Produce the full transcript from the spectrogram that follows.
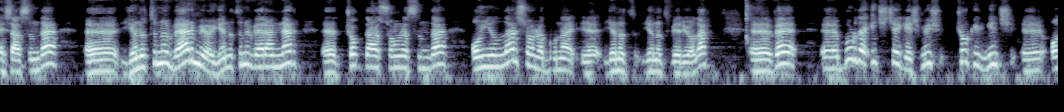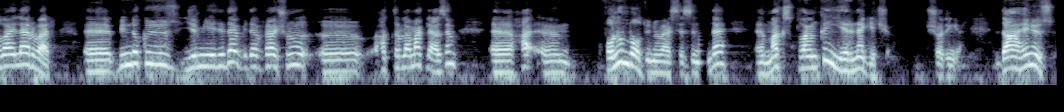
Esasında e, yanıtını vermiyor. Yanıtını verenler e, çok daha sonrasında on yıllar sonra buna e, yanıt yanıt veriyorlar e, ve e, burada iç içe geçmiş çok ilginç e, olaylar var. E, 1927'de bir defa şunu e, hatırlamak lazım. E, ha, e, von Humboldt Üniversitesi'nde e, Max Planck'ın yerine geçiyor Schrödinger. Daha henüz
